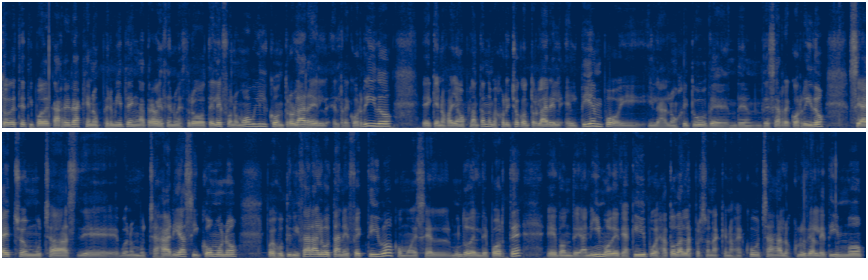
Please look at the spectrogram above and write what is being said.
todo este tipo de carreras que nos permiten a través de nuestro teléfono móvil controlar el, recorrido, eh, que nos vayamos plantando, mejor dicho, controlar el, tiempo y, la longitud de, ese recorrido. Se ha hecho en muchas, eh, bueno, muchas áreas y cómo no, pues utilizar algo tan efectivo como es el mundo del deporte, eh, donde animo desde aquí pues a todas las personas que nos escuchan, a los clubes de atletismo,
